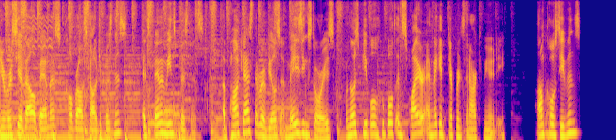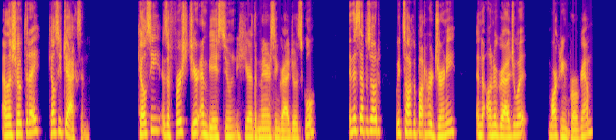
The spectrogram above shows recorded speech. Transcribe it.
University of Alabama's Culverhouse College of Business, it's Bama Means Business, a podcast that reveals amazing stories from those people who both inspire and make a difference in our community. I'm Cole Stevens, and on the show today, Kelsey Jackson. Kelsey is a first year MBA student here at the Manderson Graduate School. In this episode, we talk about her journey in the undergraduate marketing program,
